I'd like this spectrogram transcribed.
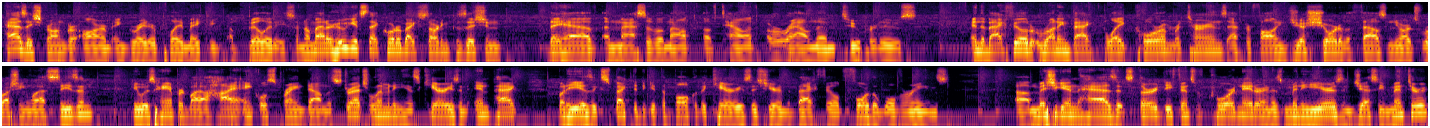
has a stronger arm and greater playmaking ability. So no matter who gets that quarterback starting position, they have a massive amount of talent around them to produce. In the backfield, running back Blake Corum returns after falling just short of 1,000 yards rushing last season. He was hampered by a high ankle sprain down the stretch, limiting his carries and impact, but he is expected to get the bulk of the carries this year in the backfield for the Wolverines. Uh, Michigan has its third defensive coordinator in as many years in Jesse Minter,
